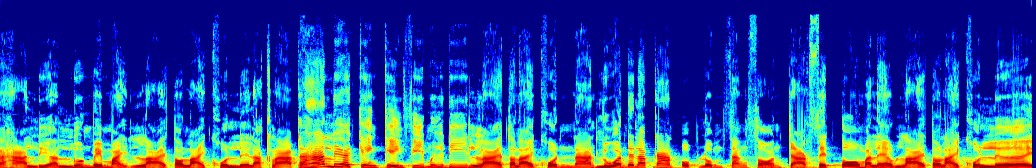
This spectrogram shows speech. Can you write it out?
ทหารเรือรุ่นใหม่ๆหลายต่อหลายคนเลยล่ะครับ ทหารเรือเก่งๆฝีมือดีหลายต่อหลายคนนั้นล้วนได้รับการอบรมสั่งสอนจากเซตโต้มาแล้วหลายต่อหลายคนเลย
